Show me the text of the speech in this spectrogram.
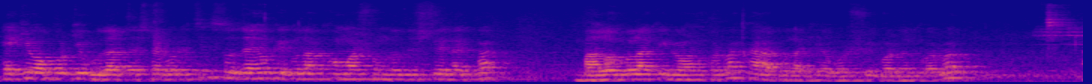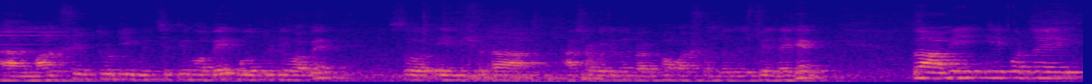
একে- অপরকে বোঝার চেষ্টা করেছি। সো যাই হোক, এগুলা ক্ষমা সুন্দর দৃষ্টিতে দেখবা। ভালোগুলাকে গ্রহণ করবা, খারাপগুলাকে অবশ্যই বর্জন করবা। আর মানুষের ত্রুটি, বিচ্যুতি হবে, ভুল ত্রুটি হবে। সো এই বিষয়টা আশা করি তোমরা ক্ষমা সুন্দর দৃষ্টিতে দেখে। তো আমি এই পর্যায়ে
